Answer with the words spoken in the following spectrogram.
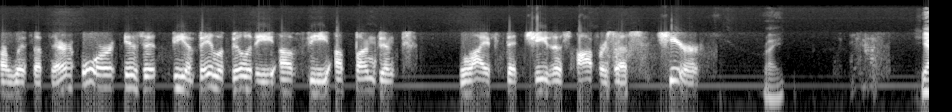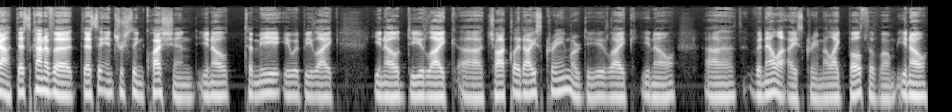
are with up there, or is it the availability of the abundant life that Jesus offers us here? Right. Yeah, that's kind of a that's an interesting question. You know, to me, it would be like, you know, do you like uh, chocolate ice cream or do you like, you know, uh, vanilla ice cream? I like both of them. You know,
